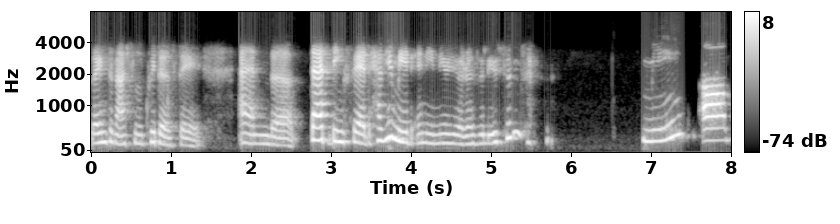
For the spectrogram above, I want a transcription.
the International Quitters Day. And uh, that being said, have you made any New Year resolutions? Me? Um,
